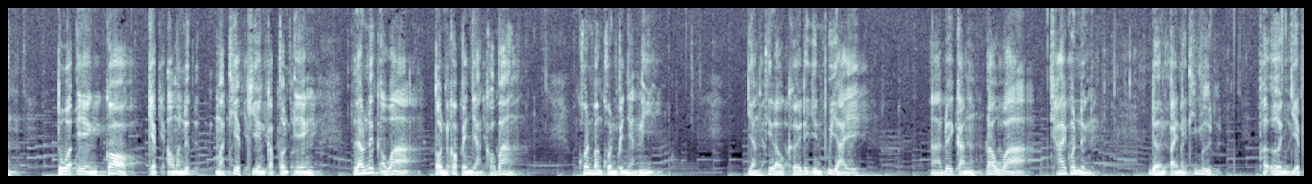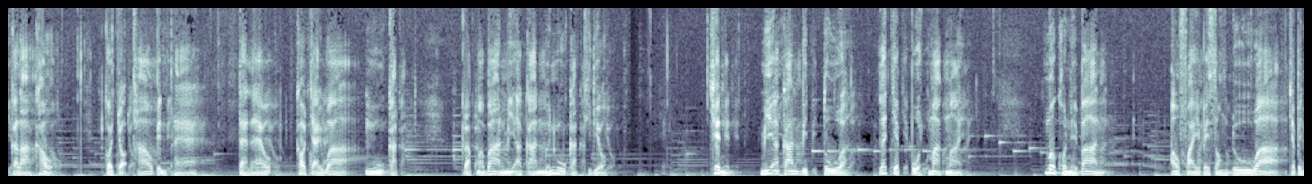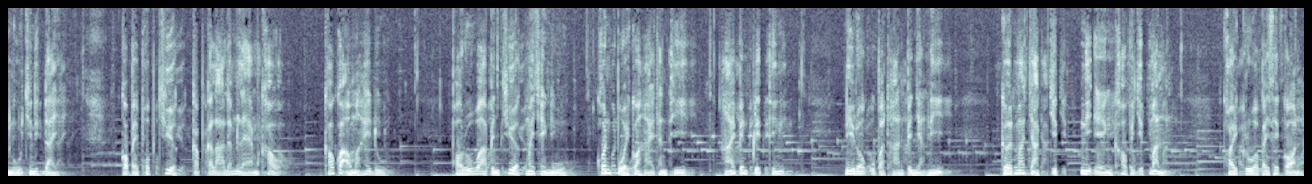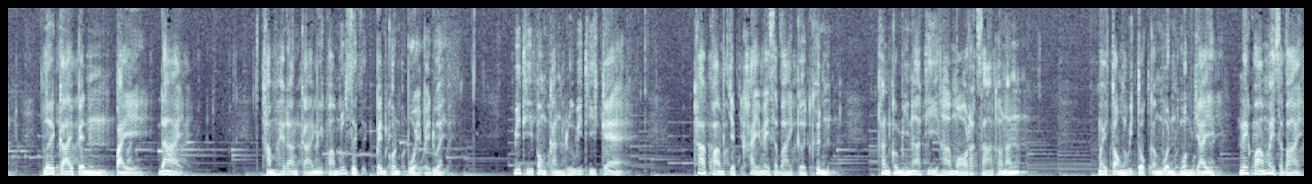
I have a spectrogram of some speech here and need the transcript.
ตัวเองก็เก็บเอามานึกมาเทียบเคียงกับตนเอง แล้วนึกเอาว่าตนก็เป็นอย่างเขาบ้าง คนบางคนเป็นอย่างนี้ อย่างที่เราเคยได้ยินผู้ใหญ่ด้วยกันเล่าว่าชายคนหนึ่ง เดินไปในที่มืดเผอิญเหยียบกะลาเข้า ก็เจาะเท้าเป็นแผล แต่แล้ว เข้าใจว่างูกัด กลับมาบ้านมีอาการเหมือนงูกัดทีเดียว เช่น มีอาการบิดตัวและเจ็บปวดมากมาย เมื่อคนในบ้าน เอาไฟไปส่องดูว่าจะเป็นงูชนิดใด ก็ไปพบเชือกกับกะลาแหลมๆเข้า เขาก็เอามาให้ดู พอรู้ว่าเป็นเชือกไม่ใช่งู คนป่วยก็หายทันที หายเป็นปลิดทิ้ง นี่โรคอุปทานเป็นอย่างนี้ เกิดมาจากจิตนี่เองเข้าไปยึดมั่น คอยกลัวไปเสียก่อน เลยกลายเป็นไปได้ทำให้ร่างกายมีความรู้สึกเป็นคนป่วยไปด้วย วิธีป้องกันหรือวิธีแก้ ถ้าความเจ็บไข้ไม่สบายเกิดขึ้น ท่านก็มีหน้าที่หาหมอรักษาเท่านั้น ไม่ต้องวิตกกังวลห่วงใยในความไม่สบาย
